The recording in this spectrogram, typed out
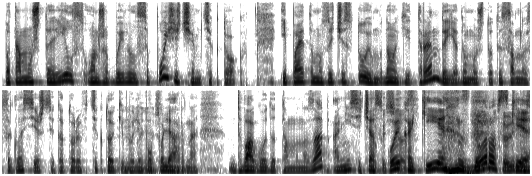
Потому что Reels, он же появился позже, чем TikTok. И поэтому зачастую многие тренды, я думаю, что ты со мной согласишься, которые в ТикТоке Ну, были конечно. популярны два года тому назад, они сейчас ой какие здоровские.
